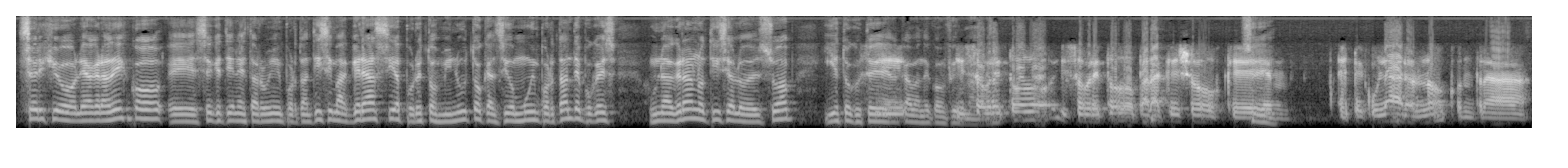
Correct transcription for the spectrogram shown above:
Sergio, le agradezco, eh, sé que tiene esta reunión importantísima, gracias por estos minutos que han sido muy importantes porque es una gran noticia lo del swap y esto que ustedes acaban de confirmar. Y sobre todo, y sobre todo para aquellos que especularon, ¿no? contra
